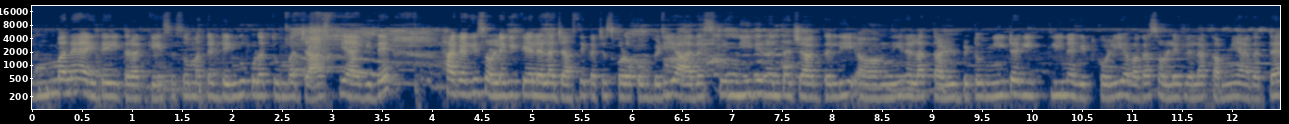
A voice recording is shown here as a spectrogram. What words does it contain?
ತುಂಬಾ ಇದೆ ಈ ಥರ ಕೇಸಸ್ಸು ಮತ್ತು ಡೆಂಗು ಕೂಡ ತುಂಬ ಜಾಸ್ತಿ ಆಗಿದೆ. ಹಾಗಾಗಿ ಸೊಳ್ಳೆಗೆ ಕೈಲೆಲ್ಲ ಜಾಸ್ತಿ ಕಚ್ಚಿಸ್ಕೊಳಕ್ಕೆ ಹೋಗ್ಬೇಡಿ. ಆದಷ್ಟು ನೀರಿರೋಂಥ ಜಾಗದಲ್ಲಿ ನೀರೆಲ್ಲ ತಳ್ಳಿಬಿಟ್ಟು ನೀಟಾಗಿ ಕ್ಲೀನಾಗಿ ಇಟ್ಕೊಳ್ಳಿ. ಅವಾಗ ಸೊಳ್ಳೆಗಳೆಲ್ಲ ಕಮ್ಮಿ ಆಗುತ್ತೆ.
